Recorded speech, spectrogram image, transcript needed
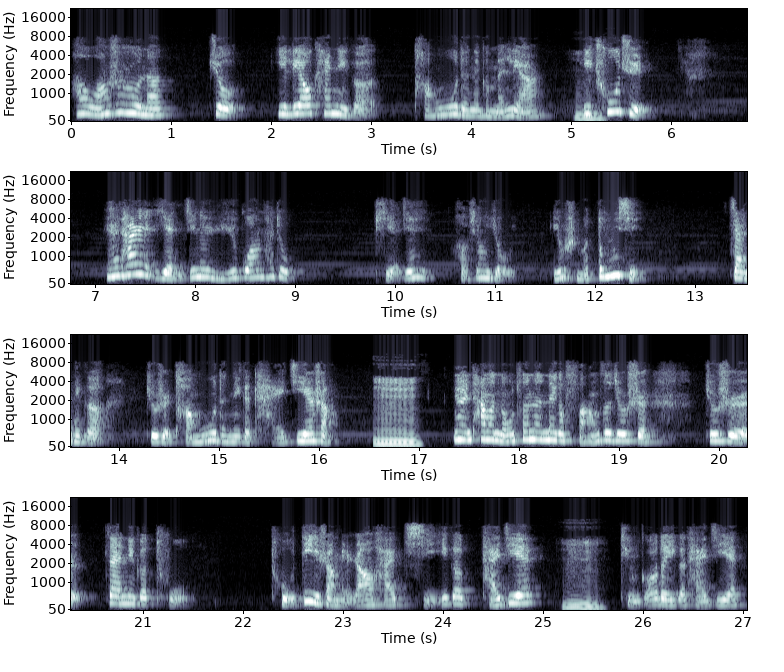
然后王叔叔呢，就一撩开那个堂屋的那个门帘儿，一出去，因为他眼睛的余光，他就瞥见好像有有什么东西，在那个就是堂屋的那个台阶上，嗯。因为他们农村的那个房子就是，就是在那个土土地上面，然后还起一个台阶，嗯。挺高的一个台阶，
